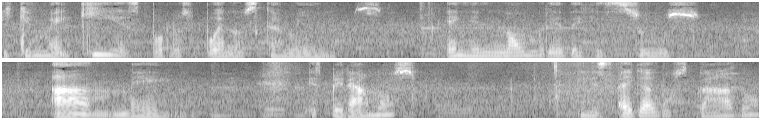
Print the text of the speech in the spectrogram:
y que me guíes por los buenos caminos. En el nombre de Jesús. Amén. Esperamos que les haya gustado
